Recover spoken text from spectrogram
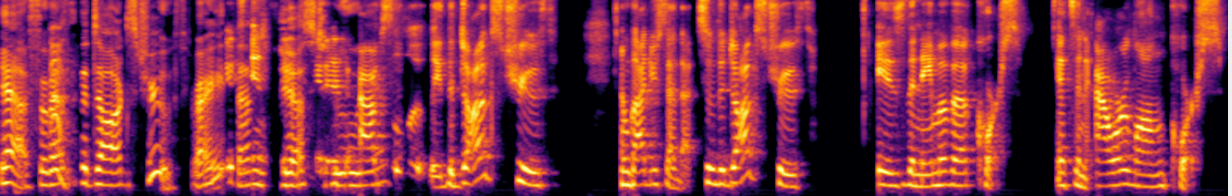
yeah, so that's the dog's truth, right? It's that's just It is absolutely the dog's truth. I'm glad you said that. So the dog's truth is the name of a course. It's an hour long course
